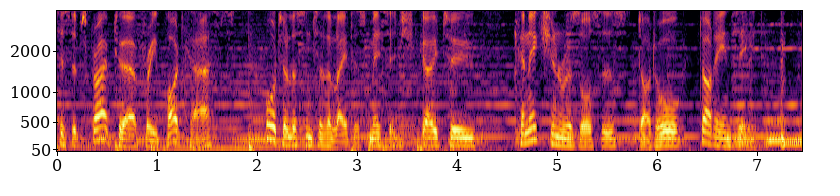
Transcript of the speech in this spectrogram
To subscribe to our free podcasts or to listen to the latest message, go to connectionresources.org.nz.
